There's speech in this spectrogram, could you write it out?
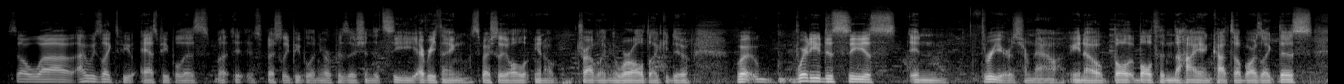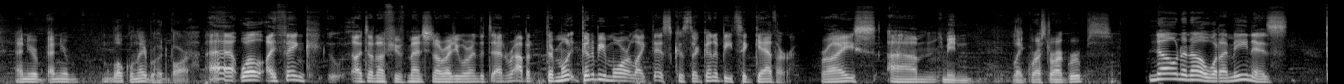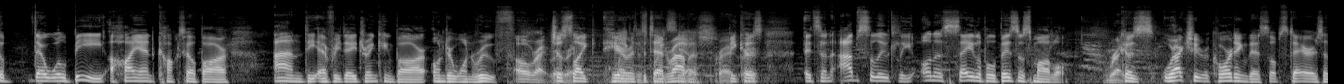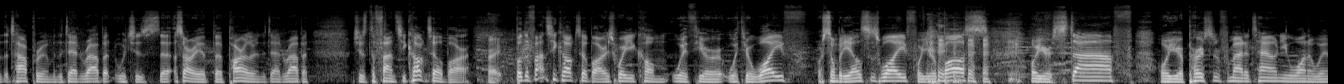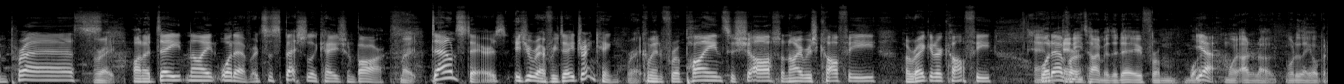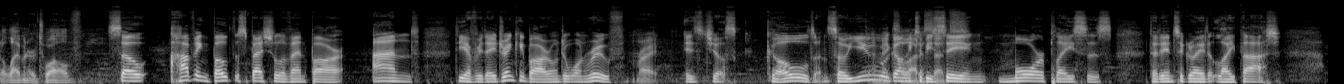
So uh, I always like to ask people this, especially people in your position that see everything, especially all you know, traveling the world like you do. Where, where do you just see us in three years from now? You know, both both in the high end cocktail bars like this and your and your local neighborhood bar. Uh, well, I think I don't know if you've mentioned already. We're in the Dead Rabbit. They're mo- going to be more like this because they're going to be together, right? Um, You mean like restaurant groups? No, no, no. What I mean is, the there will be a high end cocktail bar and the everyday drinking bar under one roof. Oh, right, right, Just right. like here Like at the Dead place, yeah, Rabbit, right, because. It's an absolutely unassailable business model. Right. Because we're actually recording this upstairs at the tap room in the Dead Rabbit, which is uh, sorry at the parlor in the Dead Rabbit, which is the fancy cocktail bar. Right. But the fancy cocktail bar is where you come with your with your wife or somebody else's wife or your boss or your staff or your person from out of town you want to impress Right. on a date night, whatever. It's a special occasion bar. Right. Downstairs is your everyday drinking. Right. Come in for a pint, a shot, an Irish coffee, a regular coffee, And whatever. Any time of the day from what, Yeah. what- I don't know. What do they open? Eleven or twelve? So having both the special event bar and the everyday drinking bar under one roof Right. is just golden. So That you are going to be sense. seeing more places that integrate it like that.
